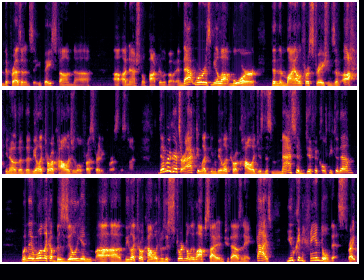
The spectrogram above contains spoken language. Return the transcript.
the presidency based on uh, a national popular vote, and that worries me a lot more than the mild frustrations of ah, you know, the, the, the electoral college is a little frustrating for us this time. Democrats are acting like you know, the electoral college is this massive difficulty to them when they won like a bazillion. Uh, uh, the electoral college was extraordinarily lopsided in 2008. Guys, you can handle this, right?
